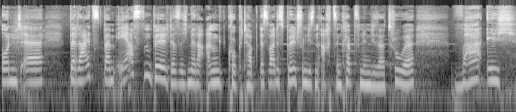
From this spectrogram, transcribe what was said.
und äh, bereits beim ersten Bild, das ich mir da angeguckt habe, das war das Bild von diesen 18 Köpfen in dieser Truhe, war ich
